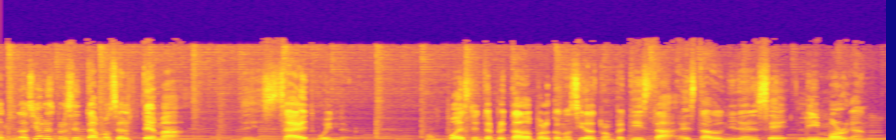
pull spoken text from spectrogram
Continuación les presentamos el tema de Sidewinder, compuesto e interpretado por el conocido trompetista estadounidense Lee Morgan.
